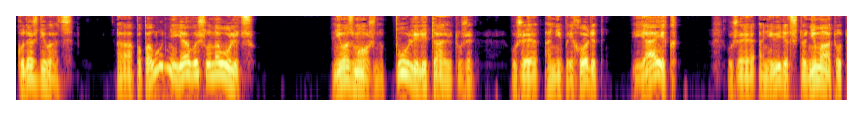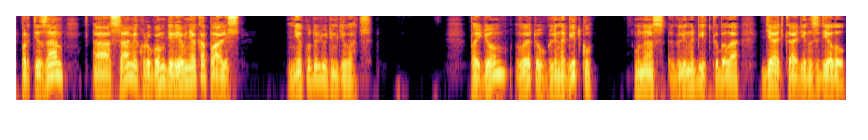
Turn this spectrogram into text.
куда ж деваться. А пополудни я вышла на улицу. Невозможно, пули летают уже. Уже они приходят. Яик! Уже они видят, что нема тут партизан, а сами кругом деревни окопались. Некуда людям деваться. Пойдем в эту глинобитку. У нас глинобитка была, дядька один сделал,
